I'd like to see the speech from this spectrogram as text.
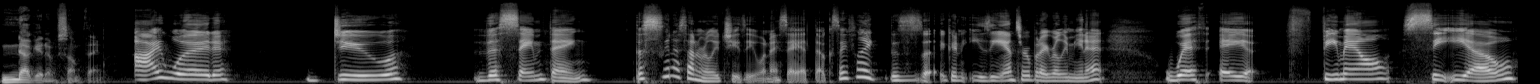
nugget of something. I would do the same thing. This is gonna sound really cheesy when I say it though, because I feel like this is like an easy answer, but I really mean it. With a female CEO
